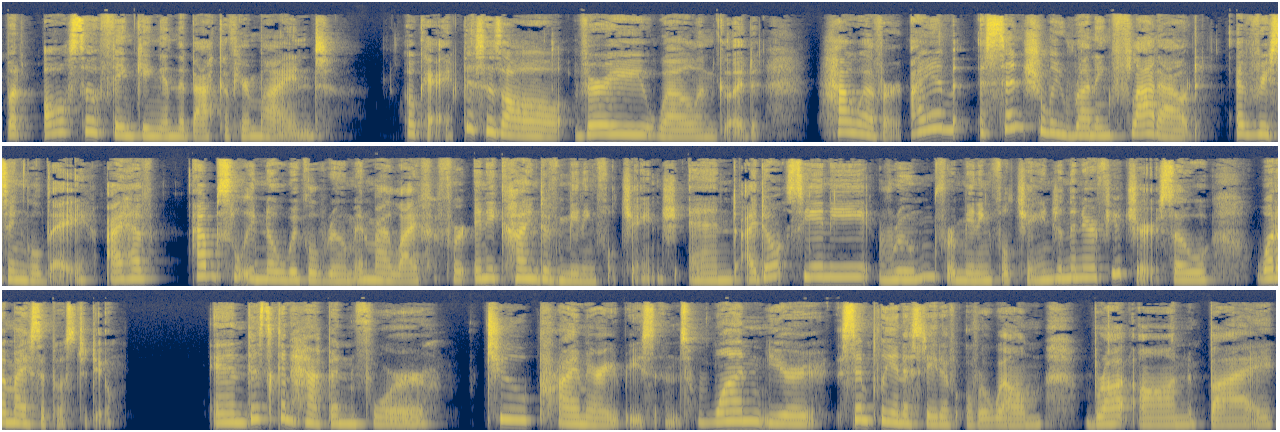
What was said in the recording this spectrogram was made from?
but also thinking in the back of your mind, okay, this is all very well and good. However, I am essentially running flat out every single day. I have absolutely no wiggle room in my life for any kind of meaningful change, and I don't see any room for meaningful change in the near future. So, what am I supposed to do? And this can happen for two primary reasons. One, you're simply in a state of overwhelm brought on by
